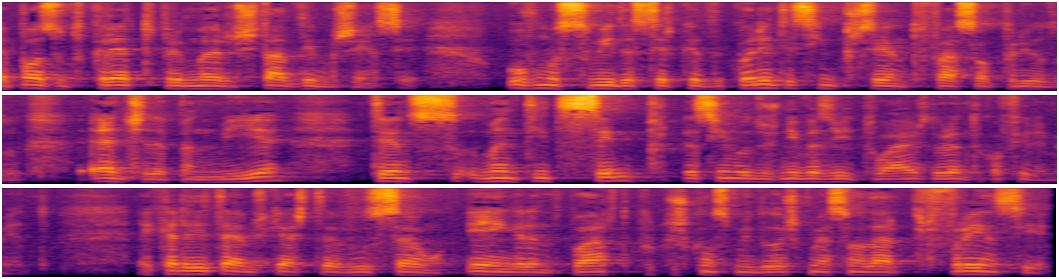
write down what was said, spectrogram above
após o decreto de primeiro estado de emergência. Houve uma subida cerca de 45% face ao período antes da pandemia, tendo-se mantido sempre acima dos níveis habituais durante o confinamento. Acreditamos que esta evolução é em grande parte porque os consumidores começam a dar preferência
